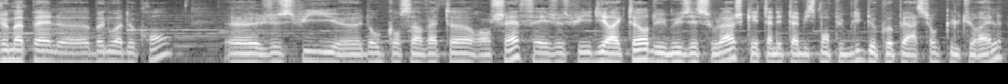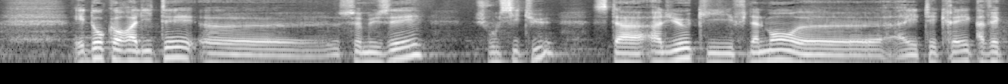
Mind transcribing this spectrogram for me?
Je m'appelle euh, Benoît Decron. Euh, je suis euh, donc conservateur en chef et je suis directeur du musée Soulage, qui est un établissement public de coopération culturelle. Et donc en réalité, ce musée, je vous le situe, c'est un, lieu qui finalement a été créé avec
